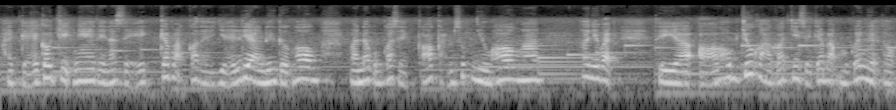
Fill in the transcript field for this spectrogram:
Hoài kể câu chuyện nghe thì nó sẽ các bạn có thể dễ dàng liên tưởng hơn Và nó cũng có sẽ có cảm xúc nhiều hơn ha. Nó như vậy. Thì uh, ở hôm trước Hoài có chia sẻ cho bạn một cái nghệ thuật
